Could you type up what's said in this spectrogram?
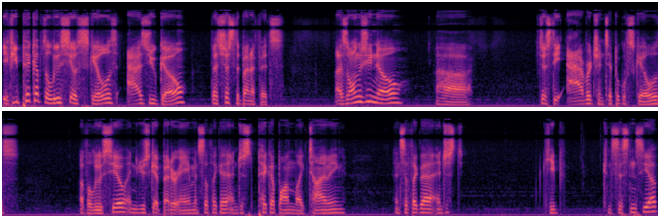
If you pick up the Lucio skills as you go, that's just the benefits. As long as you know uh, just the average and typical skills of Lucio, and you just get better aim and stuff like that, and just pick up on like timing and stuff like that, and just keep consistency up.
